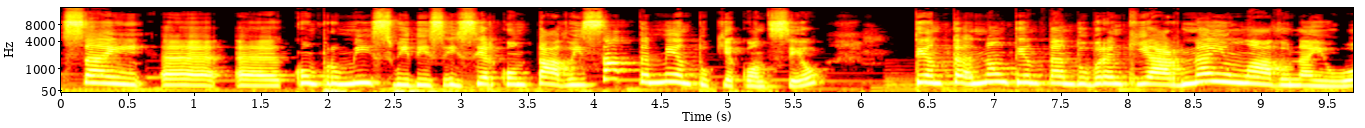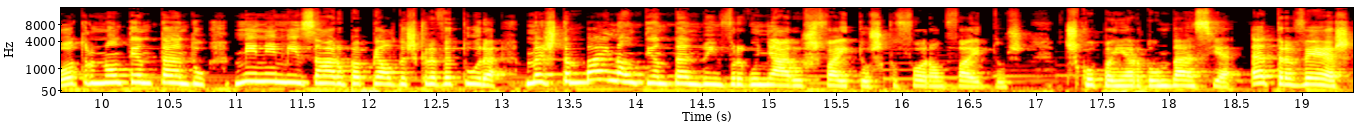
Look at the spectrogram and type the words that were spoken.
sem uh, uh, compromisso e, e ser contado exatamente o que aconteceu tenta, não tentando branquear nem um lado nem o outro, não tentando minimizar o papel da escravatura, mas também não tentando envergonhar os feitos que foram feitos, desculpem a redundância, através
